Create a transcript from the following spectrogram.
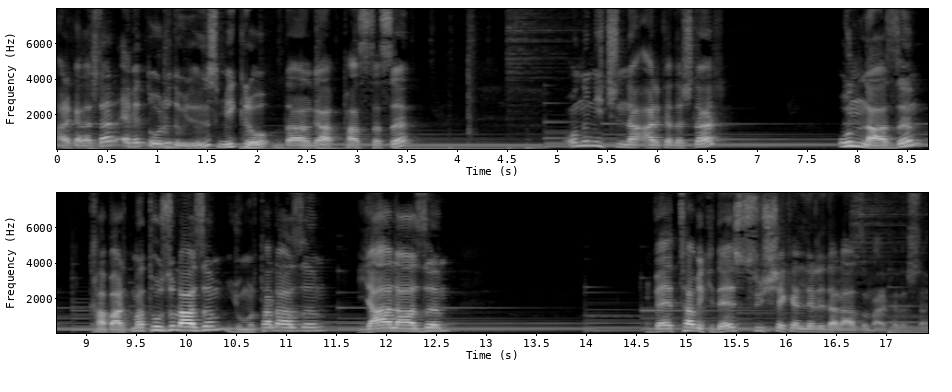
Arkadaşlar evet doğru duydunuz mikrodalga pastası. Onun içinde arkadaşlar un lazım, kabartma tozu lazım, yumurta lazım, yağ lazım, ve tabii ki de süt şekerleri de lazım arkadaşlar.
